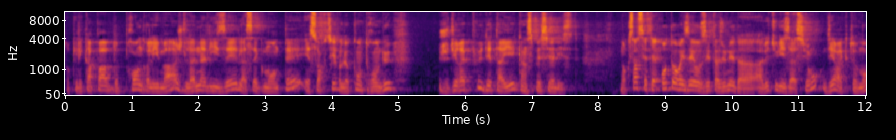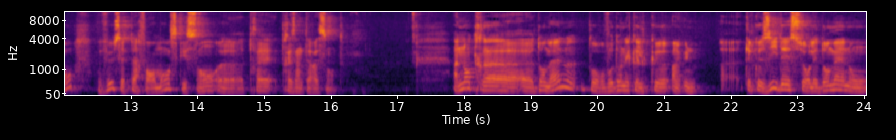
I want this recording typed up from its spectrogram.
Donc il est capable de prendre l'image, l'analyser, la segmenter et sortir le compte rendu, je dirais, plus détaillé qu'un spécialiste. Donc ça, c'était autorisé aux États-Unis à, l'utilisation directement, vu ces performances qui sont euh, très, très intéressantes. Un autre euh, euh, domaine, pour vous donner quelques, quelques idées sur les domaines où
